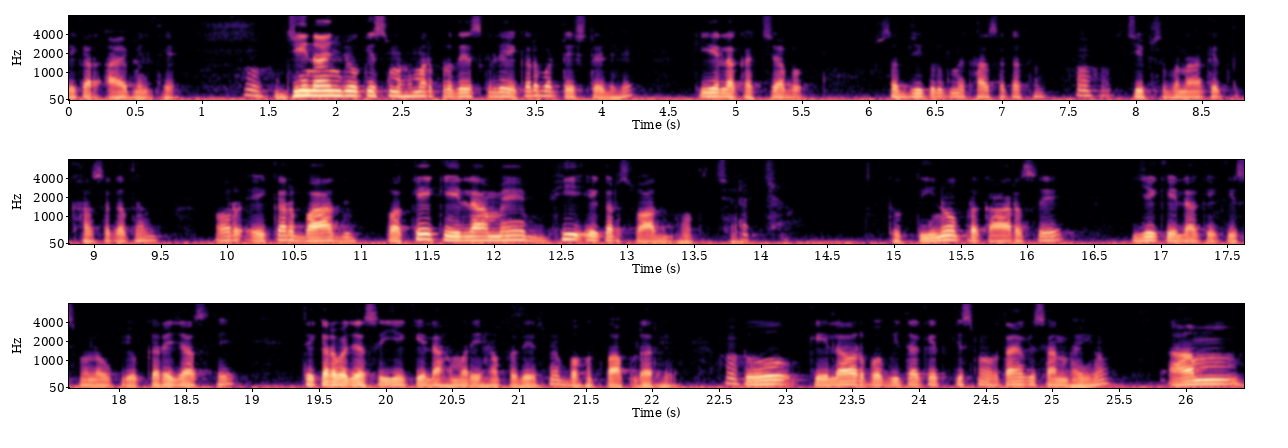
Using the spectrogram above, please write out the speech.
एकर आय मिलते। जी नाइन जो किस्म हमारे प्रदेश के लिए एकर बड़ टेस्टेड है कि ये ला कच्चा सब्ज़ी के रूप में खा सकत हन चिप्स बना के खा सकत हन और एकर बाद पके केला में भी एकर स्वाद बहुत अच्छा है। अच्छा। तो तीनों प्रकार से ये केला के किस्म ला उपयोग करे जा सकते तेकर वजह से ये केला हमारे यहाँ प्रदेश में बहुत पॉपुलर है। तो केला और पपीता के किस्म बताएँ किसान भाइयों आम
